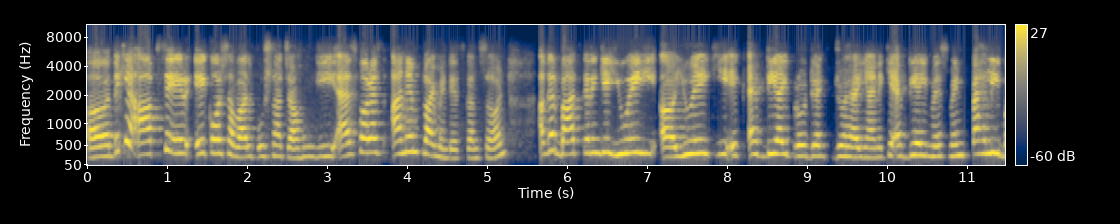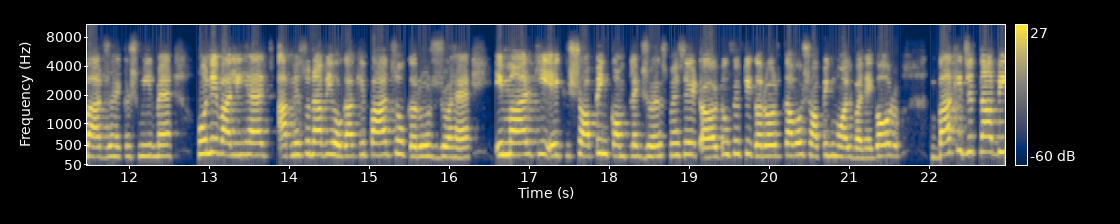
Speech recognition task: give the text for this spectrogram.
Uh, देखिए आपसे एक और सवाल पूछना चाहूँगी as far as unemployment is concern अगर बात करेंगे यूएई यूएई की एक एफडीआई प्रोजेक्ट जो है यानी कि एफडीआई इन्वेस्टमेंट पहली बार जो है कश्मीर में होने वाली है। आपने सुना भी होगा कि 500 करोड़ जो है, इमार की एक शॉपिंग कॉम्प्लेक्स जो है, उसमें से 250 करोड़ का वो शॉपिंग मॉल बनेगा और बाकी जितना भी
